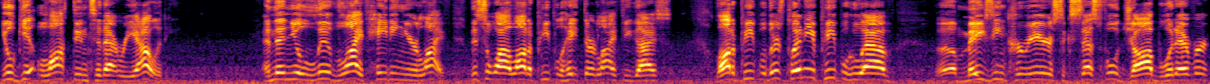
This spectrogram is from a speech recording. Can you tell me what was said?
You'll get locked into that reality. And then you'll live life hating your life. This is why a lot of people hate their life, you guys. A lot of people, there's plenty of people who have amazing career, successful job, whatever.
